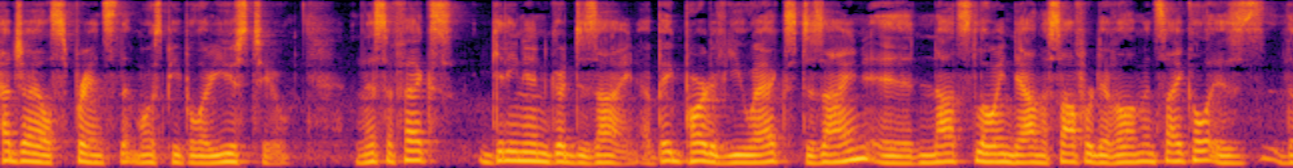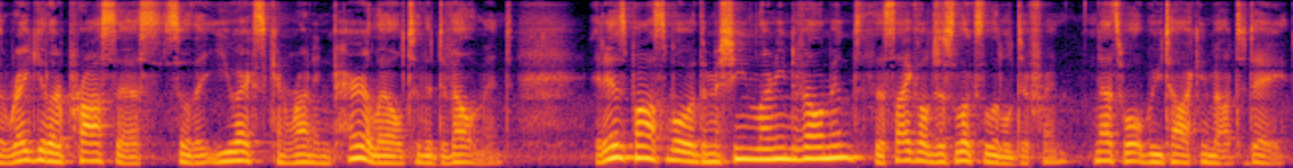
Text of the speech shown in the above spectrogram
agile sprints that most people are used to. And this affects getting in good design. A big part of UX design is not slowing down the software development cycle is the regular process so that UX can run in parallel to the development. It is possible with the machine learning development, the cycle just looks a little different. And that's what we'll be talking about today.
